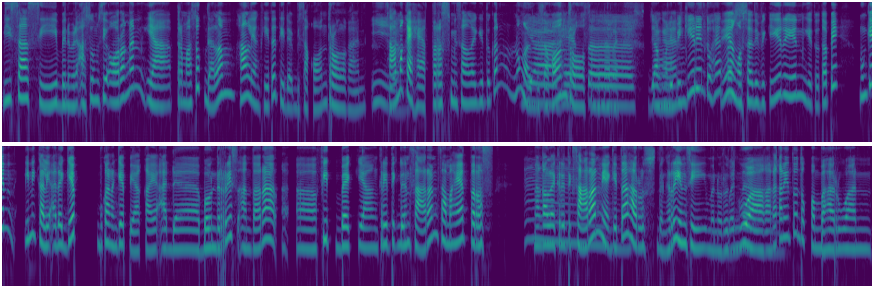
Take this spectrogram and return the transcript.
Bisa sih, bener-bener asumsi orang kan ya termasuk dalam hal yang kita tidak bisa kontrol kan. Iya. Sama kayak haters misalnya gitu kan lu nggak Iya, bisa kontrol sebenarnya. haters. Jangan kan? dipikirin tuh haters. Iya nggak usah dipikirin gitu. Tapi mungkin ini kali ada gap bukan gap ya kayak ada boundaries antara uh, feedback yang kritik dan saran sama haters. Nah kalau kritik saran ya kita harus dengerin sih menurut gua Benar. karena kan itu untuk pembaharuan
